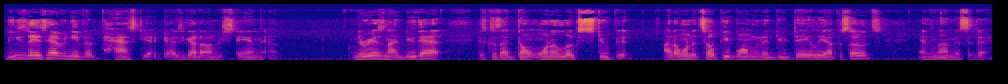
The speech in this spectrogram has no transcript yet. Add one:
These days haven't even passed yet, guys. You got to understand that. The reason I do that is because I don't want to look stupid. I don't want to tell people I'm going to do daily episodes and then I miss a day.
